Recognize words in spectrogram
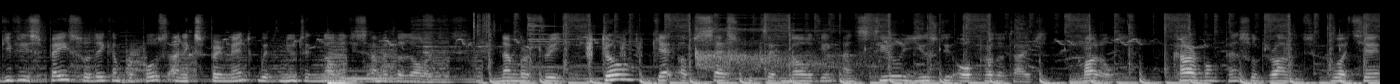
Give this space so they can propose and experiment with new technologies and methodologies. Number 3. Don't get obsessed with technology and still use the old prototypes, models, carbon pencil drawings, gouache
